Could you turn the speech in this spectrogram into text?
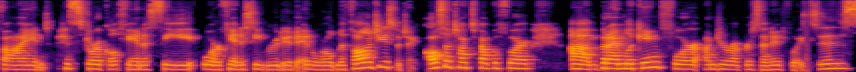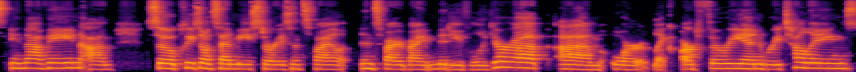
find historical fantasy or fantasy rooted in world mythologies, which I also talked about before, um, but I'm looking for underrepresented voices in that vein. Um, so please don't send me stories inspired inspired by medieval Europe um, or like Arthurian retellings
